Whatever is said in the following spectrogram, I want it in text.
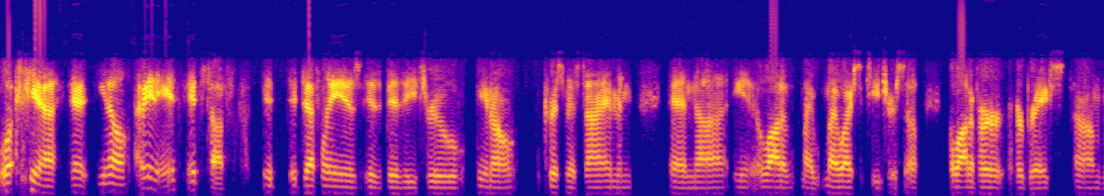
Well, yeah, it, you know, I mean, it, it's tough. It it definitely is is busy through you know Christmas time and and uh, you know, a lot of my my wife's a teacher, so a lot of her her breaks um,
